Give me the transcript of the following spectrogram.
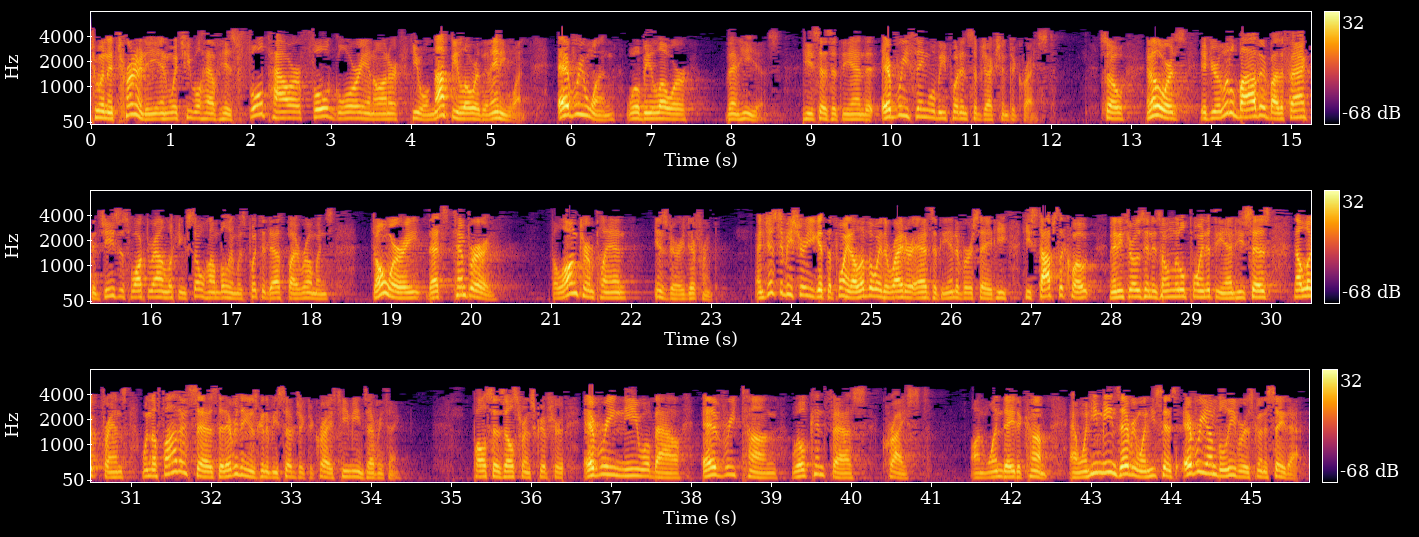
to an eternity in which he will have his full power, full glory, and honor. He will not be lower than anyone. Everyone will be lower than he is. He says at the end that everything will be put in subjection to Christ. So, in other words, if you're a little bothered by the fact that Jesus walked around looking so humble and was put to death by Romans, don't worry, that's temporary. The long-term plan is very different. And just to be sure you get the point, I love the way the writer adds at the end of verse 8. He, he stops the quote, and then he throws in his own little point at the end. He says, Now look, friends, when the Father says that everything is going to be subject to Christ, he means everything. Paul says elsewhere in Scripture, every knee will bow, every tongue will confess Christ on one day to come. And when he means everyone, he says every unbeliever is going to say that.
